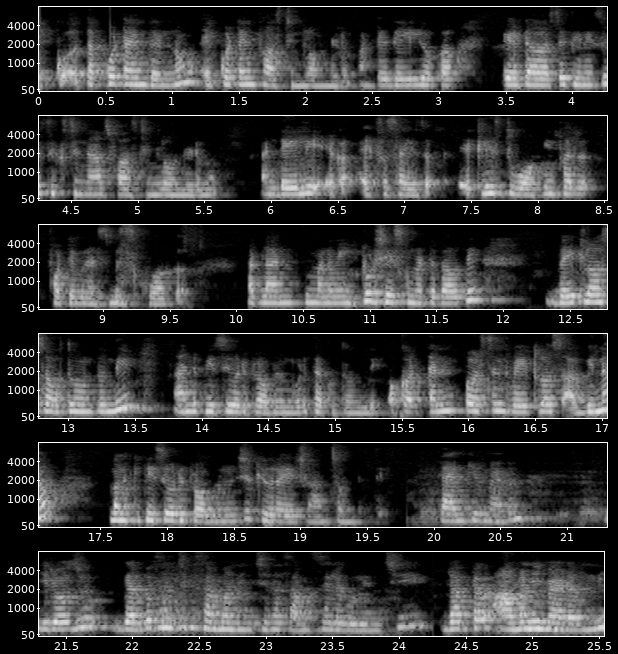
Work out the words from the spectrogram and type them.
ఎక్కువ తక్కువ టైం తినడం ఎక్కువ టైం ఫాస్టింగ్లో ఉండడం. అంటే డైలీ ఒక ఎయిట్ అవర్స్ తినేసి సిక్స్టీన్ అవర్స్ ఫాస్టింగ్లో ఉండడము. And daily exercise at least walking for forty minutes brisk walk అట్లాంటి మనం ఇంక్లూడ్ చేసుకున్నట్టు కాబట్టి వెయిట్ లాస్ అవుతూ ఉంటుంది అండ్ పీసీఓడి ప్రాబ్లం కూడా తగ్గుతుంది. ఒక టెన్ పర్సెంట్ వెయిట్ లాస్ అవ్వినా మనకి పీసీఓడి ప్రాబ్లం నుంచి క్యూర్ అయ్యే ఛాన్స్ ఉంటుంది. థ్యాంక్ యూ మేడం ఈరోజు గర్భసంచికి సంబంధించిన సమస్యల గురించి డాక్టర్ ఆమణి మేడంని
